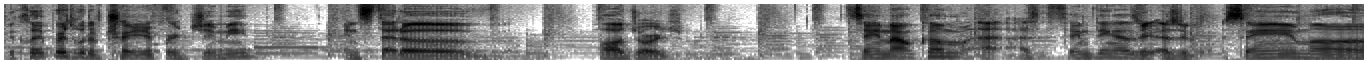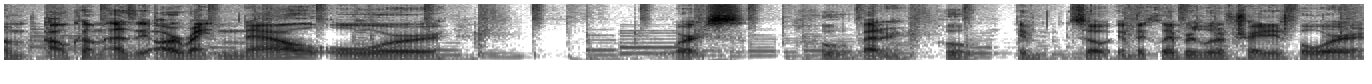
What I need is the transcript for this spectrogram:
the Clippers would have traded for Jimmy instead of Paul George, same outcome, as same thing as as same um, outcome as they are right now, or worse, Who? better. Who? If so, if the Clippers would have traded for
